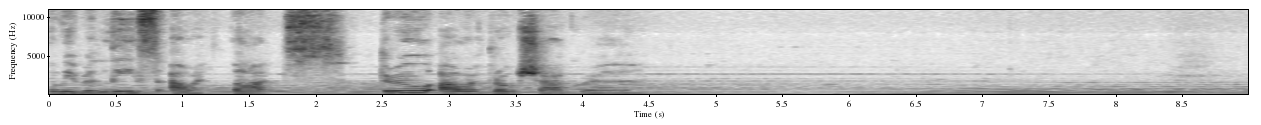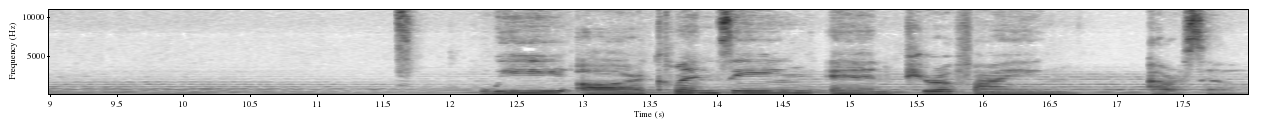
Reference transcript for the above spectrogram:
and we release our thoughts through our throat chakra. We are cleansing and purifying ourselves.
